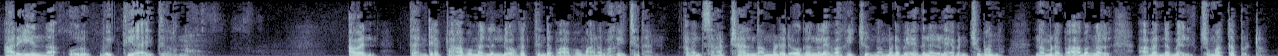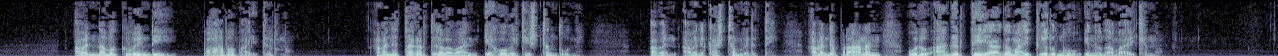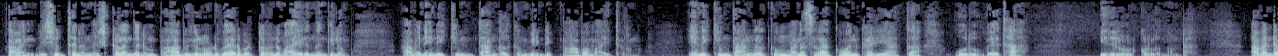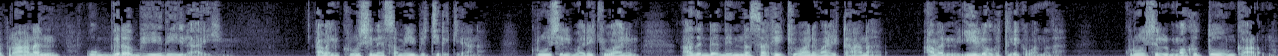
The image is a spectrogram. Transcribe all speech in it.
അറിയുന്ന ഒരു വ്യക്തിയായി തീർന്നു. അവൻ തന്റെ പാപമല്ല ലോകത്തിന്റെ പാപമാണ് വഹിച്ചത്. അവൻ സാക്ഷാൽ നമ്മുടെ രോഗങ്ങളെ വഹിച്ചു നമ്മുടെ വേദനകളെ അവൻ ചുമന്നു. നമ്മുടെ പാപങ്ങൾ അവന്റെ മേൽ ചുമത്തപ്പെട്ടു. അവൻ നമുക്കുവേണ്ടി പാപമായി തീർന്നു. അവനെ തകർത്ത് കളവാൻ യഹോവയ്ക്ക് ഇഷ്ടം തോന്നി. അവൻ അവന് കഷ്ടം വരുത്തി. അവന്റെ പ്രാണൻ ഒരു അകൃത്യയാഗമായി തീർന്നു എന്ന് നാം വായിക്കുന്നു. അവൻ വിശുദ്ധനും നിഷ്കളങ്കനും പാപികളോട് വേർപെട്ടവനുമായിരുന്നെങ്കിലും അവൻ എനിക്കും താങ്കൾക്കും വേണ്ടി പാപമായി തീർന്നു. എനിക്കും താങ്കൾക്കും മനസ്സിലാക്കുവാൻ കഴിയാത്ത ഒരു വ്യഥ ഇതിൽ ഉൾക്കൊള്ളുന്നുണ്ട്. അവന്റെ പ്രാണൻ ഉഗ്രഭീതിയിലായി. അവൻ ക്രൂശിനെ സമീപിച്ചിരിക്കുകയാണ്. ക്രൂശിൽ മരിക്കുവാനും അതിന്റെ നിന്ന സഹിക്കുവാനുമായിട്ടാണ് അവൻ ഈ ലോകത്തിലേക്ക് വന്നത്. ക്രൂശിൽ മഹത്വവും കാണുന്നു.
